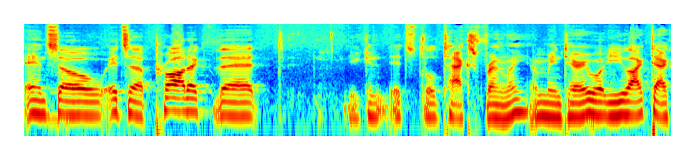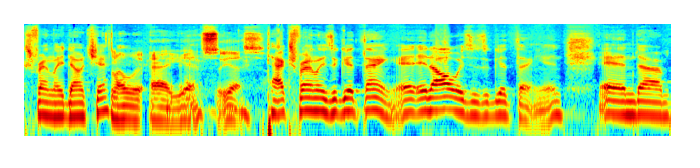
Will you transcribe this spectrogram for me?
And so it's a product that you can it's a little tax friendly i mean terry well you like tax friendly don't you? Oh uh, yes yes. Tax friendly is a good thing. It, it, always is a good thing. And and um,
